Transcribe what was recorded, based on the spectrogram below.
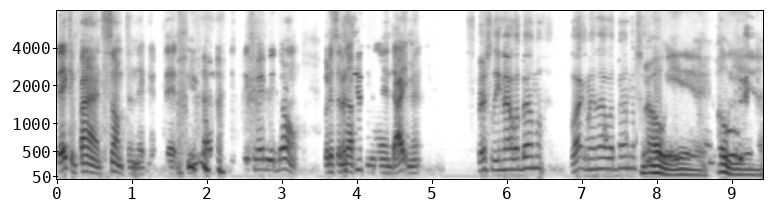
they can find something that that you know, maybe it don't, but it's That's enough it. to an indictment. Especially in Alabama, black man in Alabama too. Oh yeah. Oh yeah.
